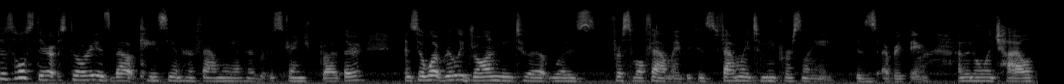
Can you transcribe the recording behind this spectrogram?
this whole st- story is about Casey and her family and her estranged brother. And so, what really drawn me to it was, first of all, family, because family to me personally is everything. I'm an only child,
